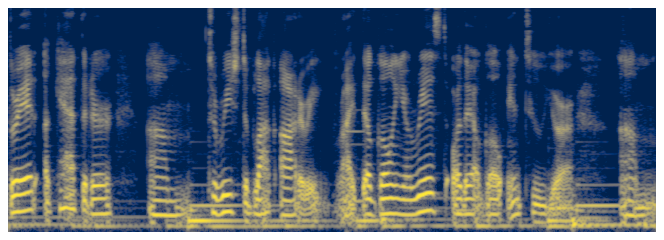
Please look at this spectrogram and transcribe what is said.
thread a catheter um, to reach the block artery, right? They'll go in your wrist or they'll go into your um,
